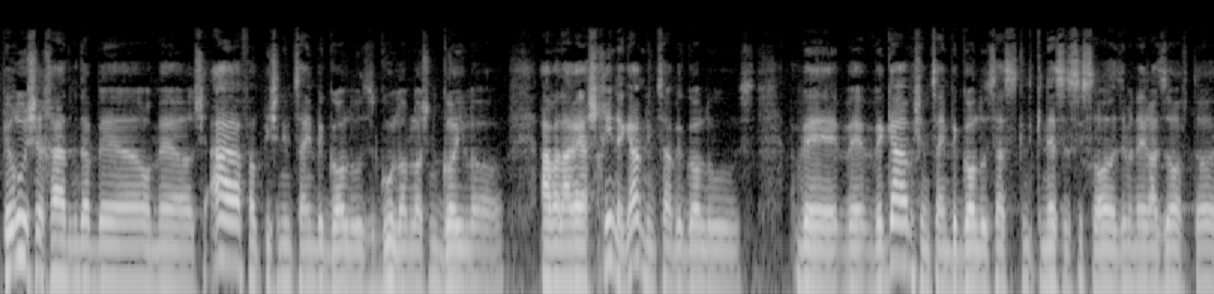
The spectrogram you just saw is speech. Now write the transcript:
פירוש אחד מדבר, אומר שאף על פי שנמצאים בגולוס, גולום לא גוילו, אבל הרי השכינה גם נמצא בגולוס, ו- ו- וגם כשנמצאים בגולוס, אז כנסת ישראל זה מנהר עזוב טוב.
